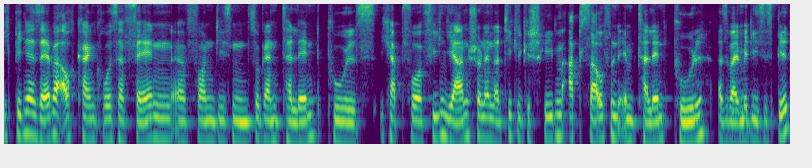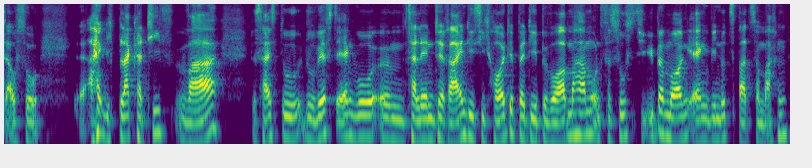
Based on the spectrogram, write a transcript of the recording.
Ich bin ja selber auch kein großer Fan äh, von diesen sogenannten Talentpools. Ich habe vor vielen Jahren schon einen Artikel geschrieben, Absaufen im Talentpool, also weil mir dieses Bild auch so eigentlich plakativ war. Das heißt, du, du wirfst irgendwo ähm, Talente rein, die sich heute bei dir beworben haben und versuchst sie übermorgen irgendwie nutzbar zu machen.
